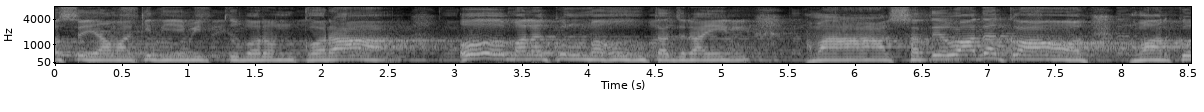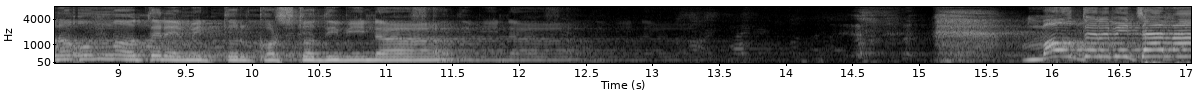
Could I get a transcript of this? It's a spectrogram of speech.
আছে আমাকে দিয়ে মৃত্যুবরণ করা। ও মালাকুল মৌত আজরাইল, আমার সাথে ওয়াদা কর, আমার কোনো উন্মতের মৃত্যুর কষ্ট দিবি না। মৌতের বিছানা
